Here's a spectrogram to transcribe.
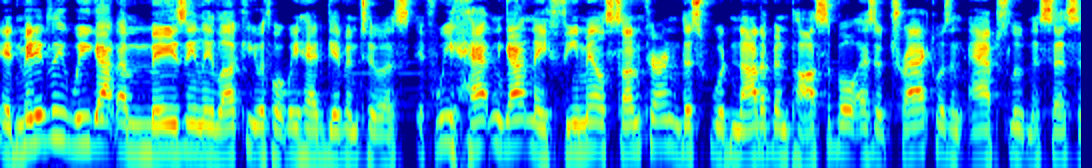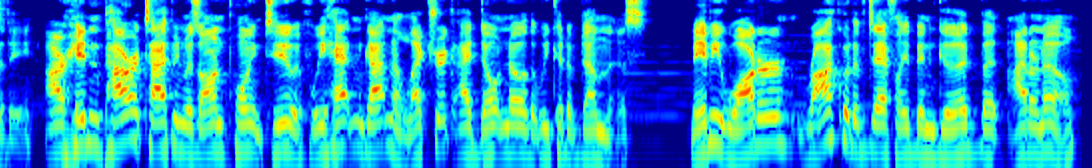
Admittedly, we got amazingly lucky with what we had given to us. If we hadn't gotten a female Sunkern, this would not have been possible, as Attract was an absolute necessity. Our hidden power typing was on point too. If we hadn't gotten Electric, I don't know that we could have done this. Maybe Water, Rock would have definitely been good, but I don't know.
